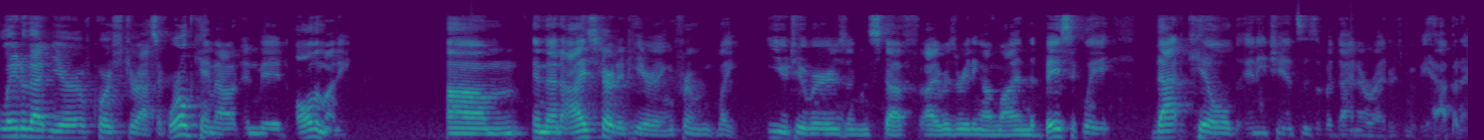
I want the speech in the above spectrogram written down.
later that year, of course, Jurassic World came out and made all the money. Um, and then I started hearing from like YouTubers and stuff I was reading online that basically that killed any chances of a Dino Riders movie happening.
